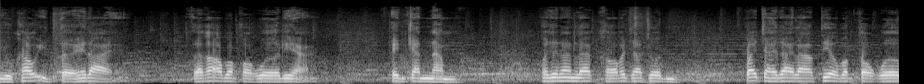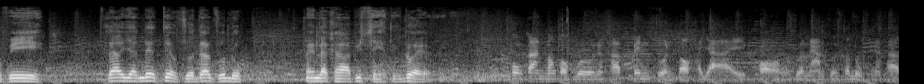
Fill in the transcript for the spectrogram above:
อยู่เข้าอินเตอร์ให้ได้ แล้วก็เอาบางกอกเวอร์เนี่ยเป็นแกนนำเพราะฉะนั้นแล้วขอประชาชนไว้ใจได้แล้วเที่ยวบางกอกเวอร์ฟรีแล้วยังได้เที่ยวสวนน้ำสวนหนุกในราคาพิเศษอีกด้วย โครงการบางกอกเวิลด์นะครับเป็นส่วนต่อขยายของสวนน้ำสวนสนุกนะครับ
